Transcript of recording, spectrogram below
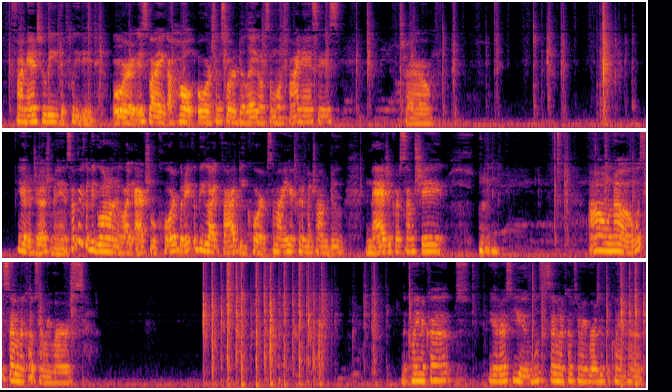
financially depleted or it's like a halt or some sort of delay on someone's finances. Child. Yeah, the judgment. Something could be going on in like actual court, but it could be like 5D court. Somebody here could have been trying to do magic or some shit. I don't know. What's the Seven of Cups in reverse? The Queen of Cups. Yeah, that's you. What's the Seven of Cups in reverse with the Queen of Cups?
